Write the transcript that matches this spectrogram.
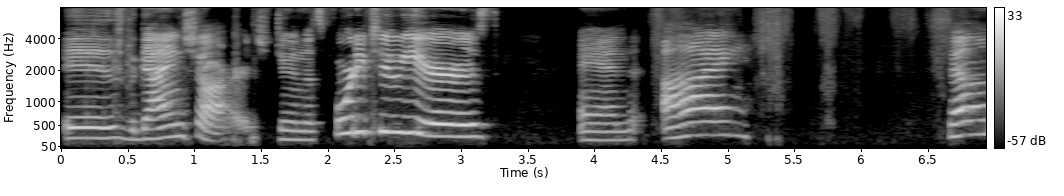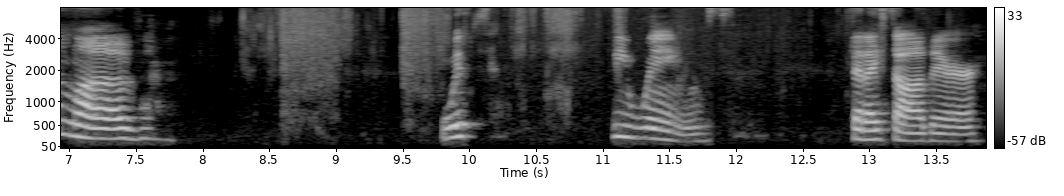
is the guy in charge, doing this 42 years, and I fell in love with the wings that I saw there.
